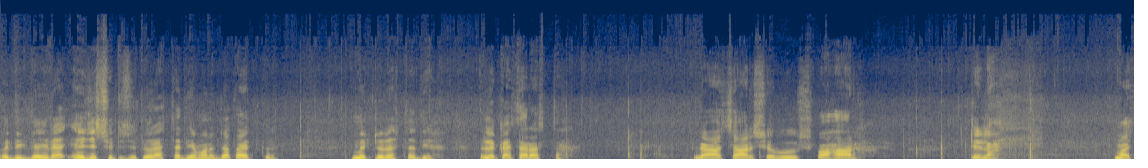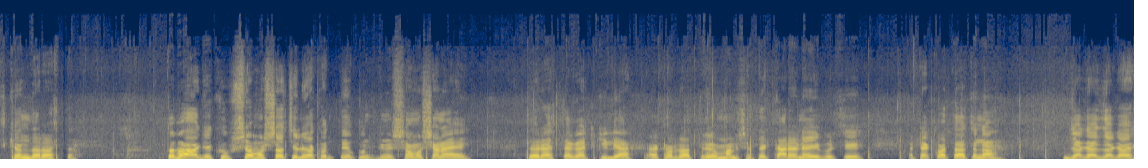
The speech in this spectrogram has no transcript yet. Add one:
ওই দিক দিয়ে এরা এই যে ছোটো ছোটো রাস্তা দিয়ে মানুষ যাতায়াত করে। মেট্রো রাস্তা দিয়ে। এলে কাঁচা রাস্তা। গাছ আর সবুজ, পাহাড়, টেলা। মাঝখানদা রাস্তা। তবে আগে খুব সমস্যা ছিল। এখন তো এখন কোনো সমস্যা নাই। তো রাস্তাঘাট ক্লিয়ার এখন রাত্রে মানুষের সাথে কারেন্ট হয়ে পড়ছে। একটা কথা আছে না, জায়গায় জায়গায়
